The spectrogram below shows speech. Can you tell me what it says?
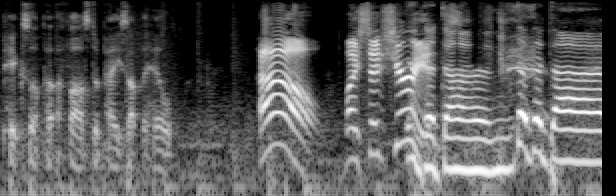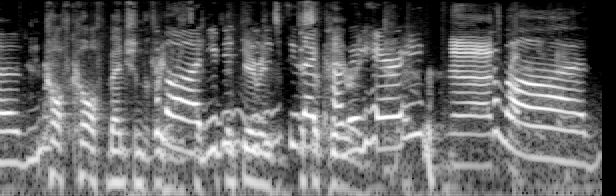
picks up at a faster pace up the hill. Oh, my centurion! Dun, dun, dun, dun. Cough, cough, mention the Come 300 on, you didn't, you didn't see that coming. Harry? Nah, Come probably okay. on.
